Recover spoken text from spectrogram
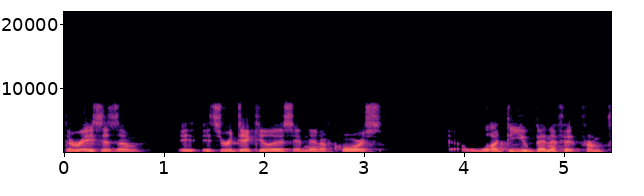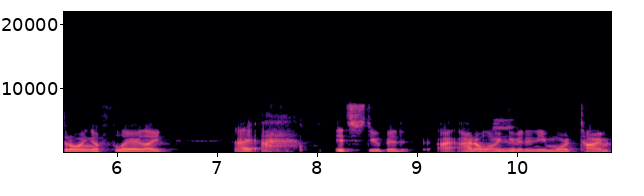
The racism it, it's ridiculous, and then of course, what do you benefit from throwing a flare? Like, I, it's stupid. I, I don't want to Yeah. give it any more time.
